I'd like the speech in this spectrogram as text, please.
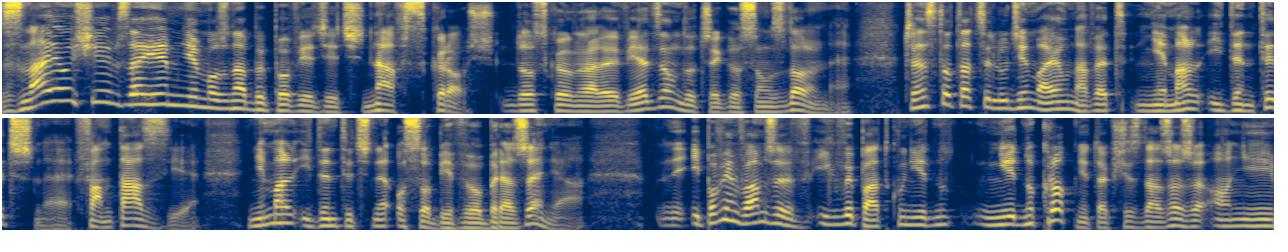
Znają się wzajemnie, można by powiedzieć, na wskroś. Doskonale wiedzą, do czego są zdolne. Często tacy ludzie mają nawet niemal identyczne fantazje, niemal identyczne o sobie wyobrażenia. I powiem wam, że w ich wypadku niejedno, niejednokrotnie tak się zdarza, że oni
